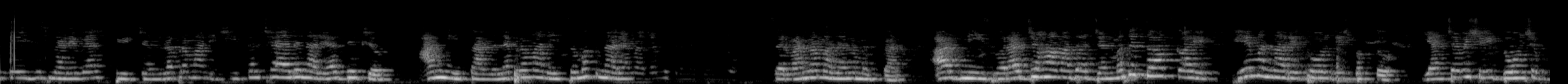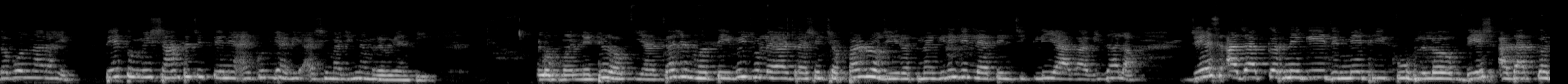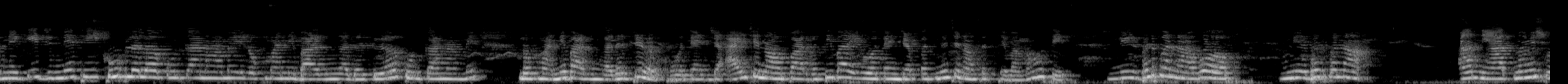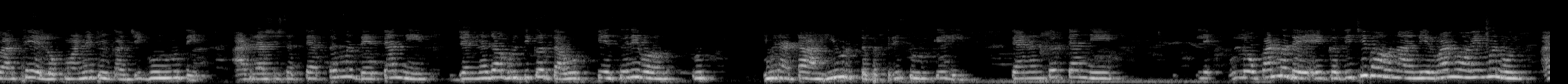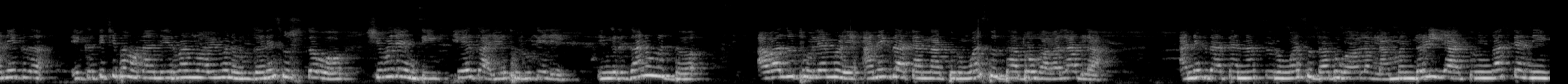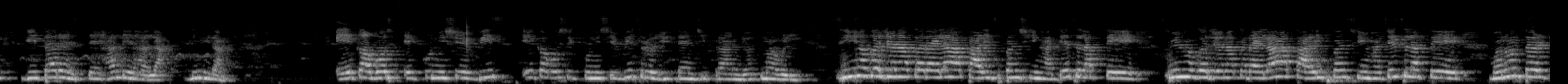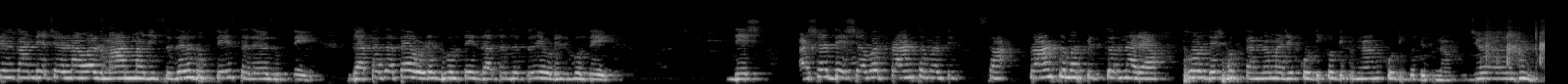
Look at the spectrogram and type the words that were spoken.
तेज दिसणारे व्यासपीठ चंद्राप्रमाणे शीतल छाया देणारे अध्यक्ष आणि चांदण्याप्रमाणे चमकणाऱ्या माझ्या मित्रमैत्रिणींनो सर्वांना माझा नमस्कार. आज मी स्वराज्य हा माझा जन्मसिद्ध हक्क आहे हे म्हणणारे थोर देशभक्त यांच्याविषयी दोन शब्द बोलणार आहे ते तुम्ही शांत चित्तेने ऐकून घ्यावी अशी माझी नम्र विनंती. लोकमान्य टिळक यांचा जन्म तेवीस जुलै अठराशे छप्पन रोजी रत्नागिरी जिल्ह्यातील चिखली या गावी झाला. देश आजाद करने की जिनने थी खूब ललक। देश आजाद करने की जिनने थी खूब ललक। उनका नाम है लोकमान्य बाळ गंगाधर टिळक उनका नाम है लोकमान्य बाळ गंगाधर टिळक व त्यांच्या आईचे नाव पार्वतीबाई व त्यांच्या पत्नीचे नाव सत्यभामा होते. निर्भीडपणा व निर्भीडपणा आणि आत्मविश्वास हे लोकमान्य टिळकांचे गुण होते. अठराशे सत्याहत्तरमध्ये त्यांनी जनजागृतीकरता केसरी व मराठा ही वृत्तपत्रे सुरू केली. त्यानंतर त्यांनी ले- लोकांमध्ये एकतेची भावना निर्माण व्हावी म्हणून अनेक एकतेची भावना निर्माण व्हावी म्हणून गणेश उत्सव शिवजयंती हे कार्य सुरू केले. इंग्रजांविरुद्ध आवाज उठवल्यामुळे अनेक दात्यांना तुरुंगात सुद्धा भोगावा लागला. अनेक दात्यांना तुरुंगात सुद्धा भोगावा लागला. मंडळी या तुरुंगात त्यांनी गीता रहस्य हा लिहाला लिहिला. एक ऑगस्ट एकोणीसशे वीस एक ऑगस्ट एकोणीसशे वीस रोजी त्यांची प्राणज्योत मावळी सिंह गर्जना करायला काळीच पण सिंहाचेच लागते. सिंह गर्जना करायला काळीच पण सिंहाचेच लागते. म्हणून तर टिळकांच्या चरणावर मान माझी सदैव झुकते सदैव झुकते. जाता जाता एवढेच बोलते जाता जाता एवढेच बोलते. देश अशा देशावर प्राण समर्पित प्राण समर्पित करणाऱ्या थोर देशभक्तांना माझे कोटी कोटी प्रणाम कोटी कोटी प्रणाम. जय हिंद.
